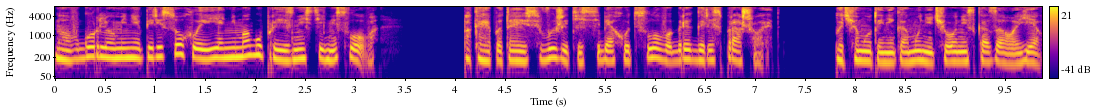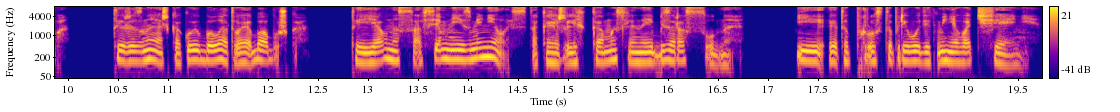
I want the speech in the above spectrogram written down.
Но в горле у меня пересохло, и я не могу произнести ни слова. Пока я пытаюсь выжать из себя хоть слово, Грегори спрашивает. «Почему ты никому ничего не сказала, Ева? Ты же знаешь, какой была твоя бабушка. Ты явно совсем не изменилась, такая же легкомысленная и безрассудная. И это просто приводит меня в отчаяние».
